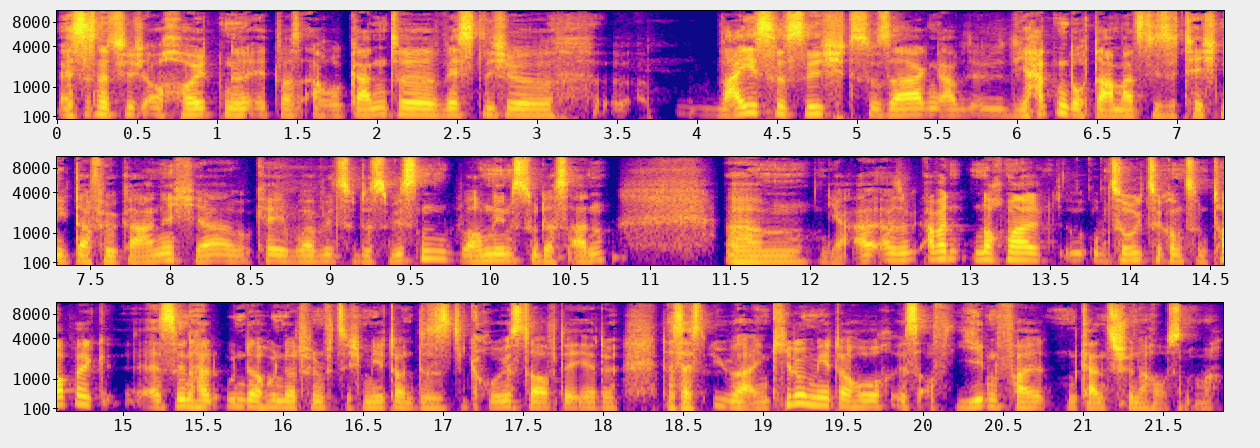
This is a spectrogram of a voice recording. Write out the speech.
es ist natürlich auch heute eine etwas arrogante westliche äh, weiße Sicht zu sagen, aber die hatten doch damals diese Technik dafür gar nicht. Ja, okay, woher willst du das wissen? Warum nimmst du das an? Ähm, ja, also, aber nochmal, um zurückzukommen zum Topic, es sind halt unter 150 Meter und das ist die größte auf der Erde. Das heißt, über ein Kilometer hoch ist auf jeden Fall eine ganz schöne Hausnummer.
